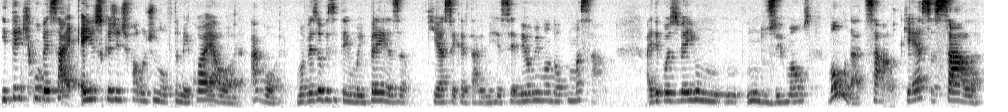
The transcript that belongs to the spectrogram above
E tem que conversar, é isso que a gente falou de novo também. Qual é a hora? Agora. Uma vez eu visitei uma empresa que a secretária me recebeu e me mandou para uma sala. Aí depois veio um, um, um, dos irmãos, vamos mudar de sala, porque essa sala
